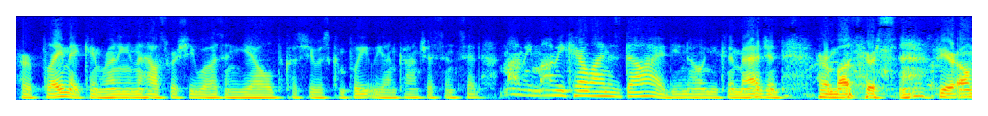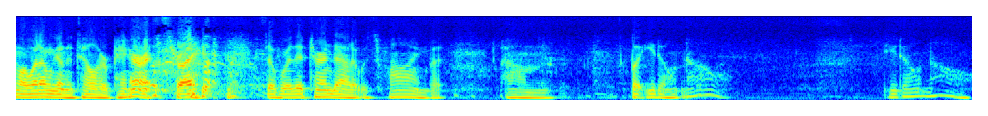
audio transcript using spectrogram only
her playmate came running in the house where she was and yelled because she was completely unconscious and said, Mommy, Mommy, Caroline has died, you know, and you can imagine her mother's fear, oh my, what am I going to tell her parents, right? so where it turned out it was fine, but, um, but you don't know. You don't know.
